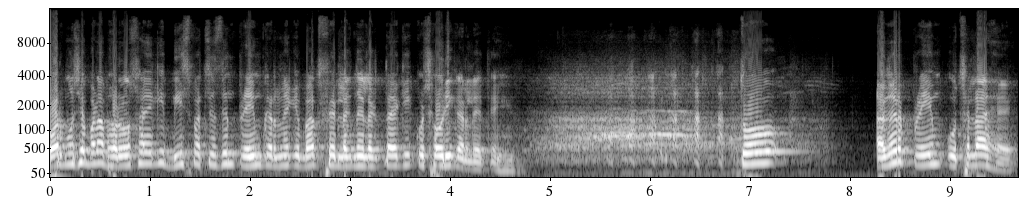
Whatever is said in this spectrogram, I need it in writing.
और मुझे बड़ा भरोसा है कि 20-25 दिन प्रेम करने के बाद फिर लगने लगता है कि कुछ और ही कर लेते हैं। तो अगर प्रेम उछला है,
